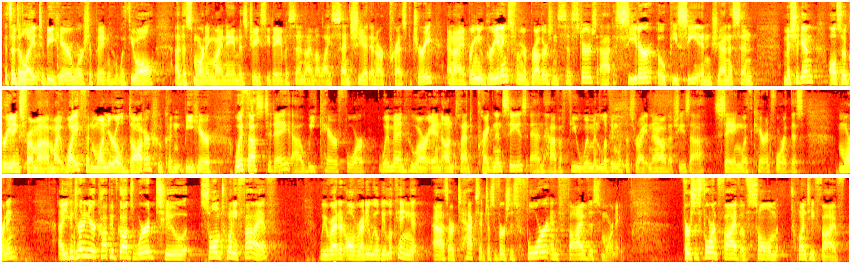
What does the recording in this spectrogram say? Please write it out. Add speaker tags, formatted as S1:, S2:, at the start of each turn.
S1: It's a delight to be here worshiping with you all uh, this morning. My name is JC Davison. I'm a licentiate in our presbytery, and I bring you greetings from your brothers and sisters at Cedar OPC in Jenison, Michigan. Also, greetings from uh, my wife and one year old daughter who couldn't be here with us today. Uh, we care for women who are in unplanned pregnancies and have a few women living with us right now that she's uh, staying with, caring for this morning. Uh, you can turn in your copy of God's Word to Psalm 25. We read it already. We'll be looking as our text at just verses 4 and 5 this morning. Verses 4 and 5 of Psalm 25.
